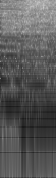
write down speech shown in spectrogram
Oh.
